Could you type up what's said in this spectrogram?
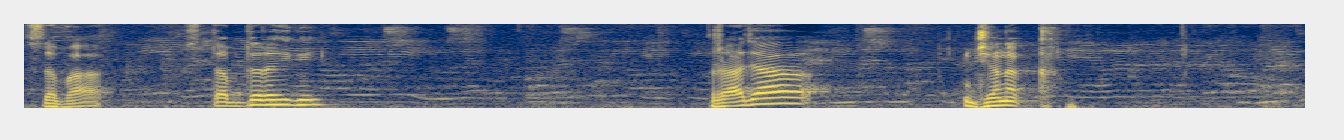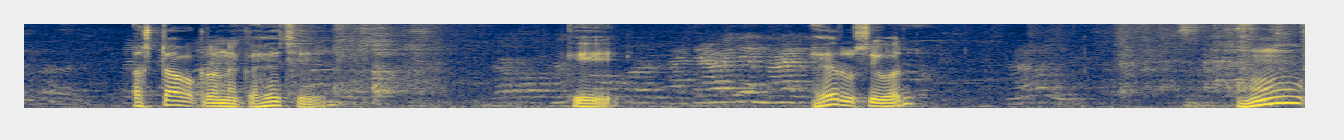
સભા સ્તબ્ધ રહી ગઈ. રાજા જનક અષ્ટાવક્રને કહે છે કે, હે ઋષિવર, હું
